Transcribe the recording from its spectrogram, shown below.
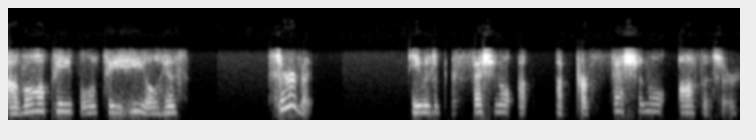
of all people, to heal his servant. He was a professional, a, a professional officer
